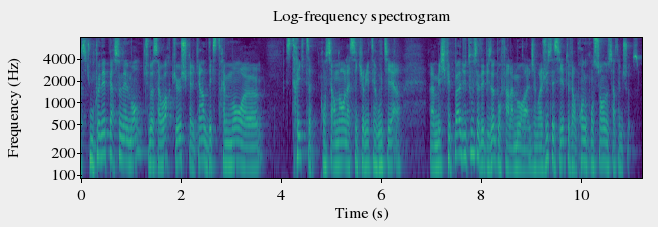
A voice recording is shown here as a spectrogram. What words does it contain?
si tu me connais personnellement, tu dois savoir que je suis quelqu'un d'extrêmement strict concernant la sécurité routière. mais je fais pas du tout cet épisode pour faire la morale. J'aimerais juste essayer de te faire prendre conscience de certaines choses.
